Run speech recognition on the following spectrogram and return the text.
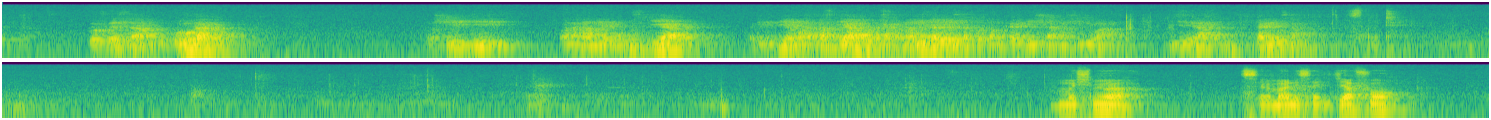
Profesa Gurura. washiriki wana hamu ya kukusikia, lakini pia kwa nafasi yako utakapomaliza wewe sasa utamkaribisha mheshimiwa. Karibu sana. Asante. Mheshimiwa Selemani Said Jafo,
